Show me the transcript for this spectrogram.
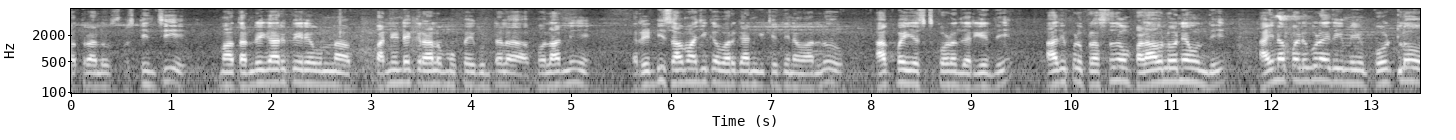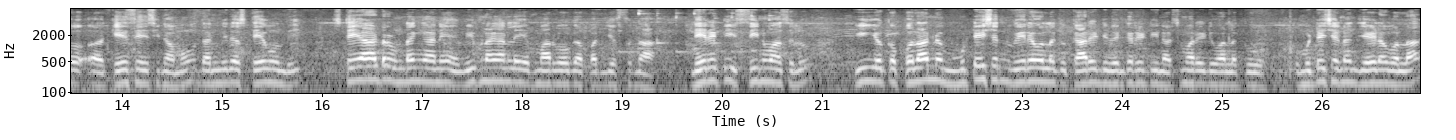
పత్రాలు సృష్టించి మా తండ్రి గారి పేరే ఉన్న పన్నెండు ఎకరాల ముప్పై గుంటల పొలాన్ని రెడ్డి సామాజిక వర్గానికి చెందిన వాళ్ళు ఆక్యుపై చేసుకోవడం జరిగింది. అది ఇప్పుడు ప్రస్తుతం పడావులోనే ఉంది. అయినప్పటికీ కూడా ఇది మేము కోర్టులో కేసు వేసినాము. దాని మీద స్టే ఉంది. స్టే ఆర్డర్ ఉండగానే వీపనగర్లో ఎంఆర్ఓగా పనిచేస్తున్న నేరెడ్డి శ్రీనివాసులు ఈ యొక్క పొలాన్ని ముటేషన్ వేరే వాళ్ళకు కారెడ్డి వెంకరెడ్డి నరసింహారెడ్డి వాళ్ళకు ముటేషన్ చేయడం వల్ల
